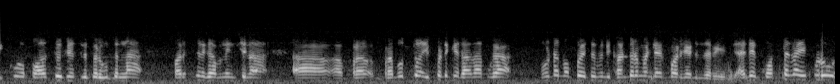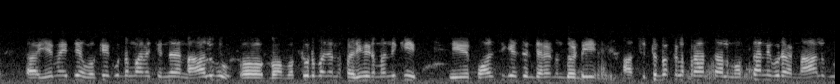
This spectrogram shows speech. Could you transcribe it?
ఎక్కువ పాజిటివ్ కేసులు పెరుగుతున్న పరిస్థితిని గమనించిన ఆ, ప్రభుత్వం ఇప్పటికే దాదాపుగా నూట ముప్పై తొమ్మిది కంటోన్మెంట్ ఏర్పాటు చేయడం జరిగింది. అయితే కొత్తగా ఇప్పుడు ఏమైతే ఒకే కుటుంబానికి చెందిన నాలుగు ఒక కుటుంబానికి చెందిన పదిహేడు మందికి ఈ పాలసీ కేసులు జరగడం తోటి ఆ చుట్టుపక్కల ప్రాంతాలు మొత్తాన్ని కూడా నాలుగు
